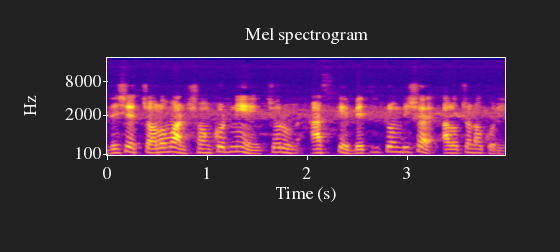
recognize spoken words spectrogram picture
দেশের চলমান সংকট নিয়ে চলুন আজকে ব্যতিক্রম বিষয়ে আলোচনা করি।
